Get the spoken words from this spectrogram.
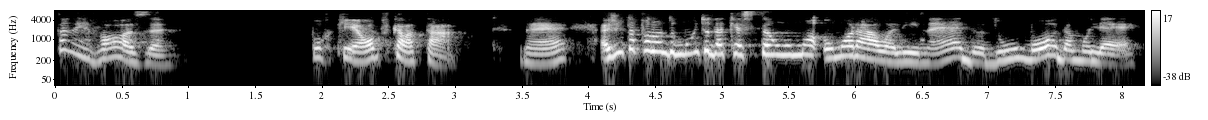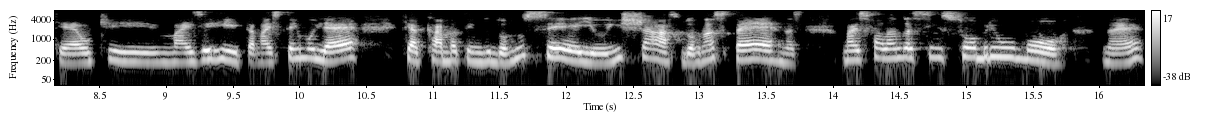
tá nervosa? Porque é óbvio que ela tá, né? A gente tá falando muito da questão humoral ali, né? Do, do, humor da mulher, que é o que mais irrita. Mas tem mulher que acaba tendo dor no seio, inchaço, dor nas pernas. Mas falando assim sobre o humor, né?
